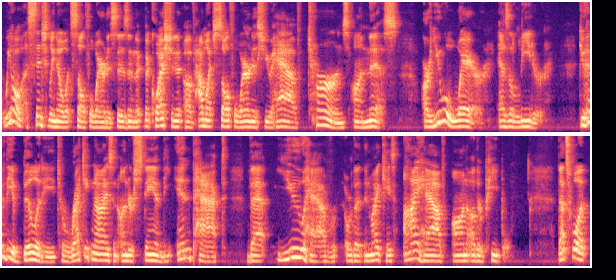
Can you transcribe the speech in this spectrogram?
we all essentially know what self awareness is, and the, the question of how much self awareness you have turns on this. Are you aware as a leader? Do you have the ability to recognize and understand the impact that you have, or that in my case, I have on other people. That's what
